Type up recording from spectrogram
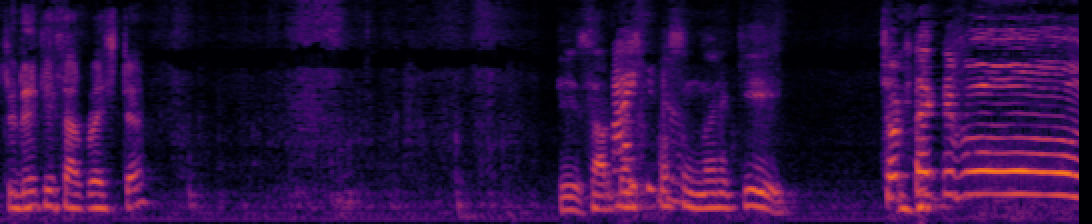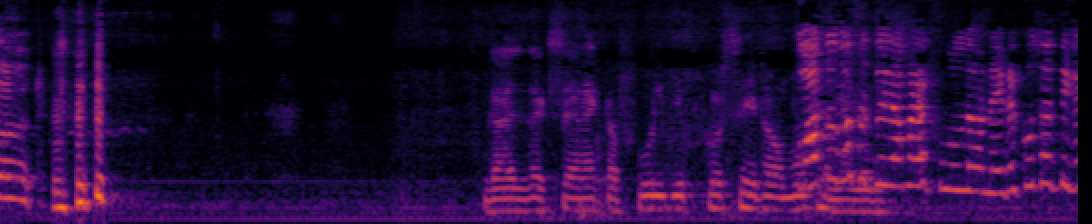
তুই দেখি সারপ্রাইজটা। কি সারপ্রাইজ। পছন্দ নাকি ছোট্ট একটি ফুল। গাইস দেখছেন একটা ফুল গিফট করছে এটা কত বছর ধরে আমার ফুল দাও না এটা কোথা থেকে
